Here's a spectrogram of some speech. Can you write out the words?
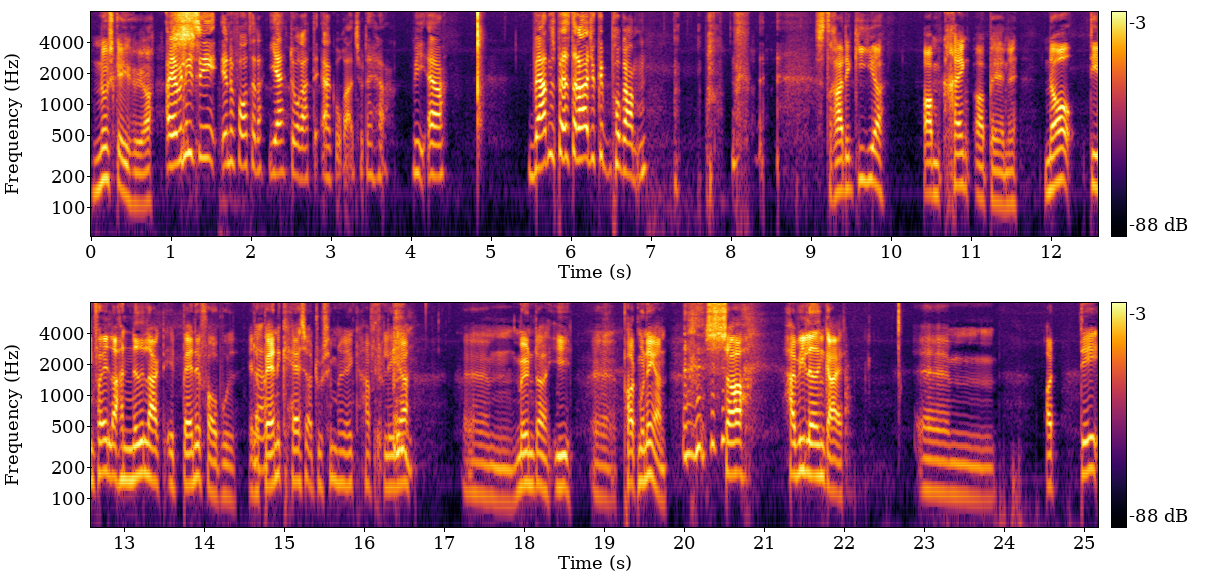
nu skal I høre. Og jeg vil lige sige, inden du fortsætter, ja, du har ret, det er god radio, det her. Vi er verdens bedste radioprogram. strategier omkring at bande. Når dine forældre har nedlagt et bandeforbud, eller Ja. bandekasse, og du simpelthen ikke har flere øhm, mønter i øh, portemonnaien, så har vi lavet en guide. Øhm, og det,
